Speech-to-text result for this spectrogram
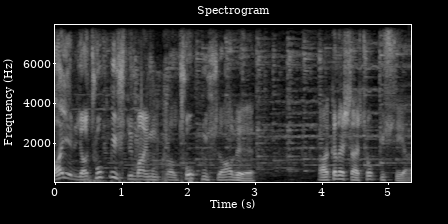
hayır ya çok güçlü maymun kral çok güçlü abi. Arkadaşlar çok güçlü ya.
